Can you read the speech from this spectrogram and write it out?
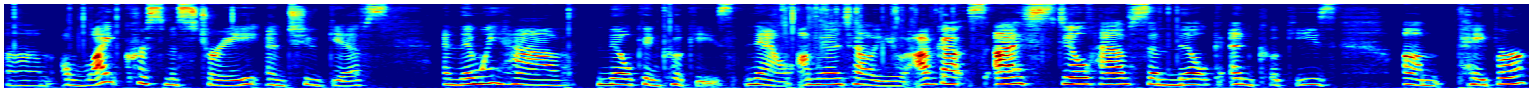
um, a white Christmas tree and two gifts. and then we have milk and cookies. Now, I'm going to tell you, I've got, I still have some milk and cookies um, paper.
